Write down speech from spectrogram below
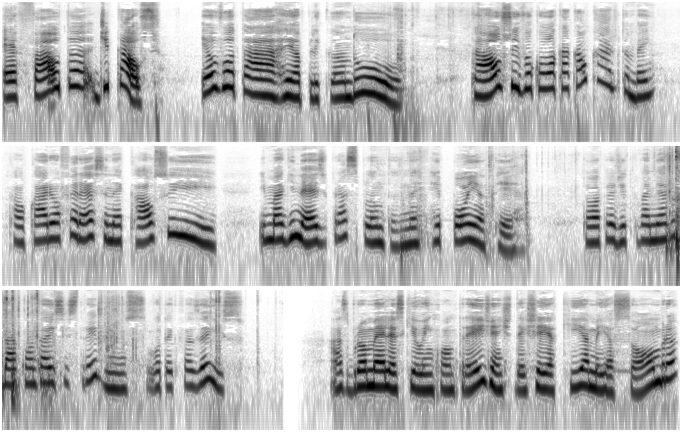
é falta de cálcio. Eu vou estar tá reaplicando cálcio e vou colocar calcário também. Calcário oferece, né, cálcio e, e magnésio para as plantas, né? Repõe a terra. Então acredito que vai me ajudar quanto a esses trevinhos. Vou ter que fazer isso. As bromélias que eu encontrei, gente, deixei aqui a meia sombra.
